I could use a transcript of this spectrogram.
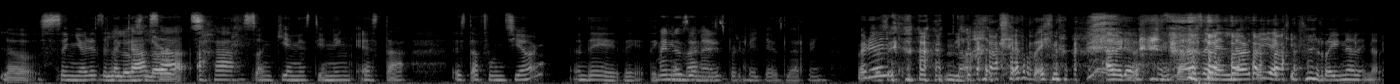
los señores de la casa, ajá, son quienes tienen esta, esta función de, de, de Menos de porque ella es la reina. Pero él... No, qué reina. A ver, a ver, estamos en el norte y aquí no hay reina de nada.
